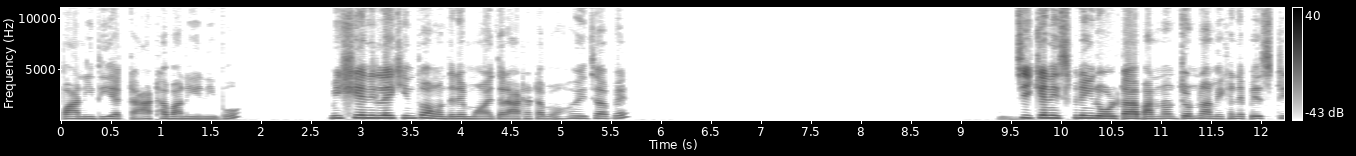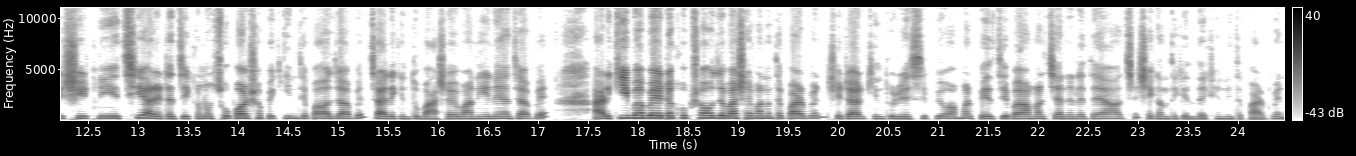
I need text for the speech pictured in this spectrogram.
পানি দিয়ে একটা আঠা বানিয়ে নিব। মিশিয়ে নিলেই কিন্তু আমাদের এই ময়দার আঠাটা হয়ে যাবে। চিকেন স্প্রিং রোলটা বানানোর জন্য আমি এখানে পেস্ট্রি শিট নিয়েছি। আর এটা যে কোনো সুপার শপে কিনতে পাওয়া যাবে। চাইলে কিন্তু বাসায় বানিয়ে নেওয়া যাবে। আর কীভাবে এটা খুব সহজে বাসায় বানাতে পারবেন সেটার কিন্তু রেসিপিও আমার পেজে বা আমার চ্যানেলে দেওয়া আছে। সেখান থেকে দেখে নিতে পারবেন।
